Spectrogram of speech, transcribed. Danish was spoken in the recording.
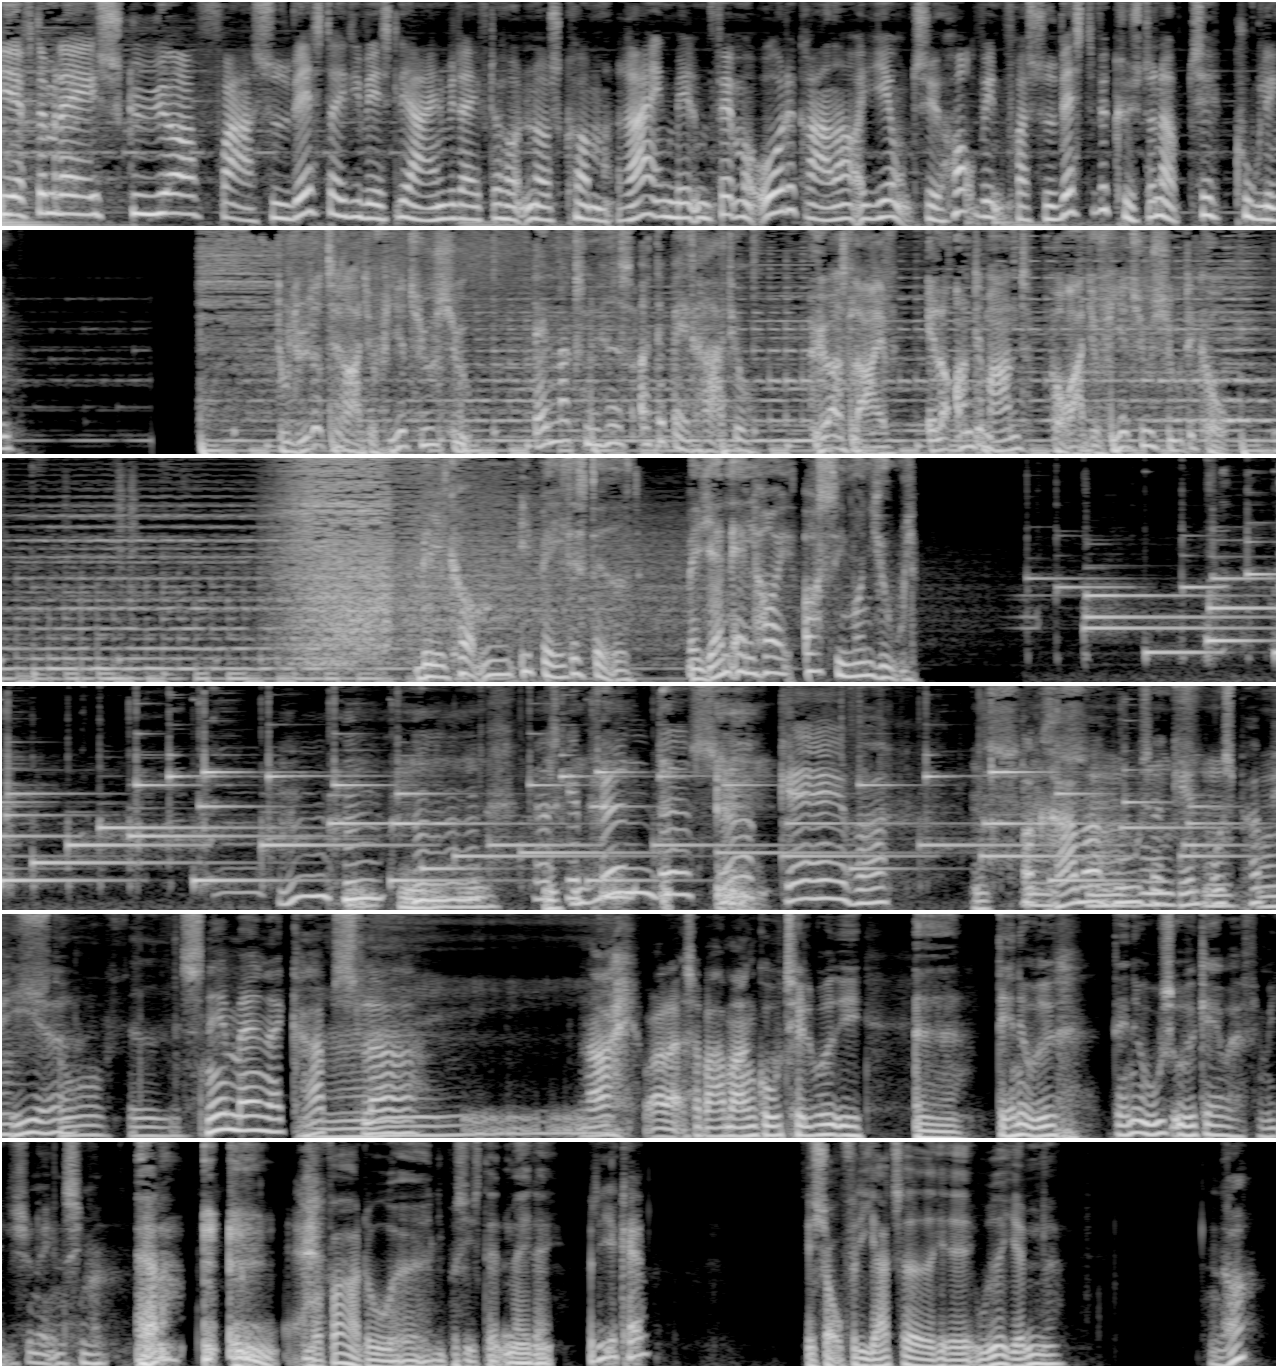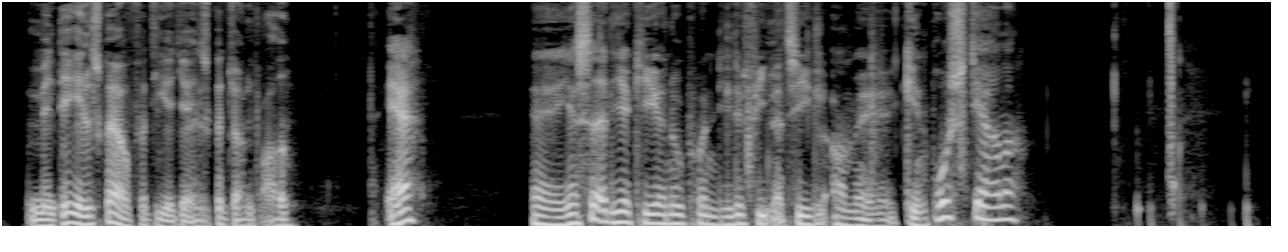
I eftermiddag skyer fra sydvest og i de vestlige egne vil der efterhånden også komme regn mellem 5 og 8 grader og jævn til hård vind fra sydvest ved kysterne op til Kuling. Du lytter til Radio 24 /7. Danmarks nyheds- og debatradio. Hør os live eller on demand på radio247.dk. Velkommen i Bæltestedet med Jan Elhøj og Simon Jul. Der skal pyntes og gaver og krammerhus af genbrugspapir. Snemand af kapsler. Nej, var der altså bare mange gode tilbud i Øh, denne, uge, denne uges udgave af Familiejournalen, Simon. er der? Hvorfor har du øh, lige præcis den med i dag? Fordi jeg kan. Det er sjovt, fordi jeg har taget øh, ude af hjemme med. Nå, Men det elsker jeg jo, fordi at jeg elsker John Brod. ja. Øh, Jeg sidder lige og kigger nu på en lille fin artikel om øh, genbrugsstjerner.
